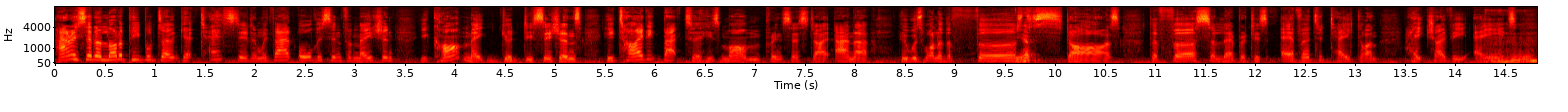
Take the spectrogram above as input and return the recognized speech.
Harry said a lot of people don't get tested, and without all this information, you can't make good decisions. He tied it back to his mom, Princess Diana, who was one of the first Yep. stars, the first celebrities ever to take on HIV AIDS Mm-hmm.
